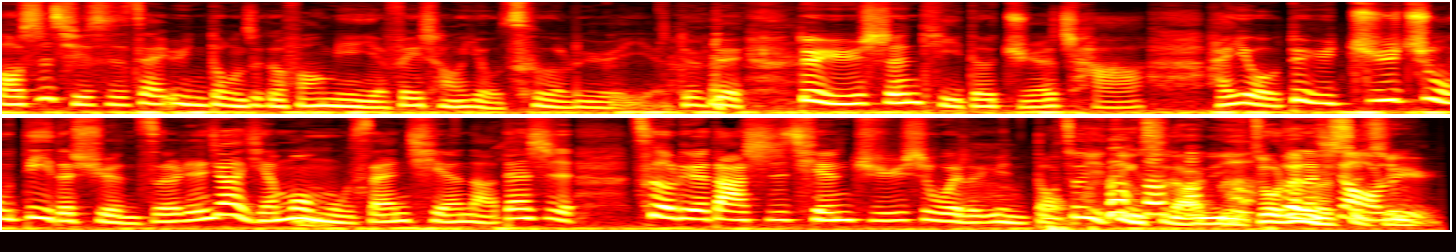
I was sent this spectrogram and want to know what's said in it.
老师其实在运动这个方面也非常有策略耶，对不对？对于身体的觉察，还有对于居住地的选择，人家以前孟母三迁呐，但是策略大师迁居是为了运动，这一定是的。你 做任何事情，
